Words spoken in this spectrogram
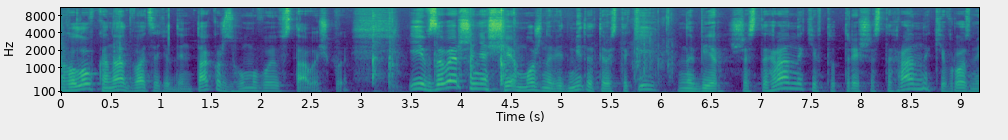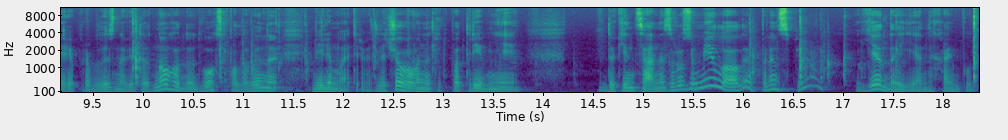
головка на 21, також з гумовою вставочкою. І в завершення ще можна відмітити ось такий набір шестигранників. Тут три шестигранники в розмірі приблизно від 1 до 2,5 мм. Для чого вони тут потрібні до кінця не зрозуміло, але в принципі ну, є де є, нехай буде.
